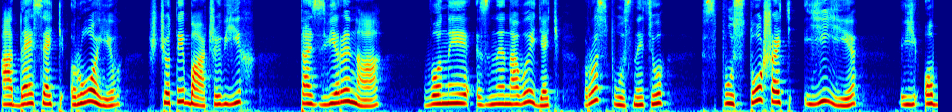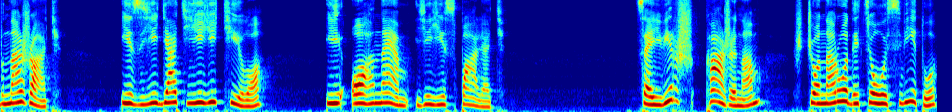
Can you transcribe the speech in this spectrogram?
А десять рогів, що ти бачив їх, та звірина, вони зненавидять розпусницю, спустошать її й обнажать, і з'їдять її тіло, і огнем її спалять. Цей вірш каже нам, що народи цього світу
